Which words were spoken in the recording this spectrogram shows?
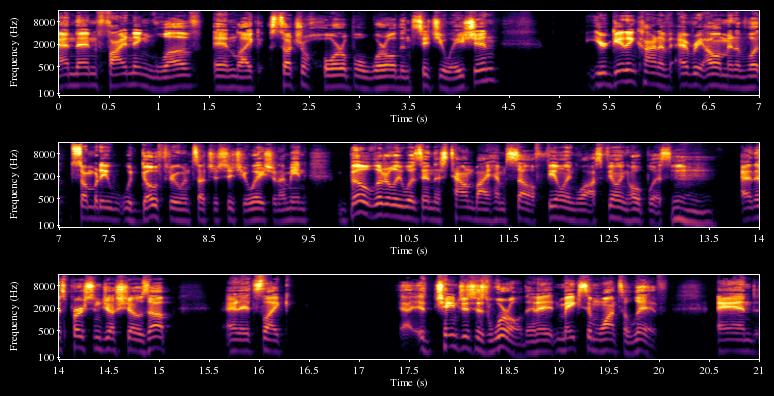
and then finding love in like such a horrible world and situation you're getting kind of every element of what somebody would go through in such a situation. I mean, Bill literally was in this town by himself, feeling lost, feeling hopeless. Mm-hmm. And this person just shows up and it's like it changes his world and it makes him want to live. And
